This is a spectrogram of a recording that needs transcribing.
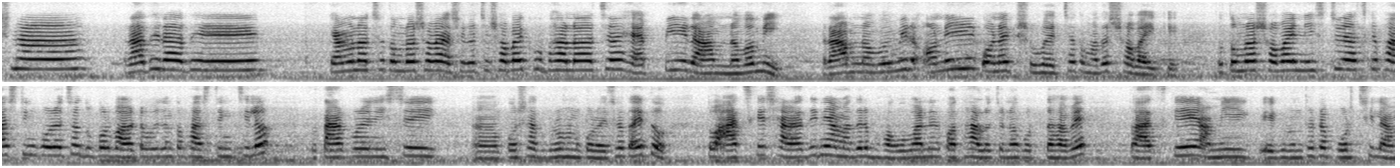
কৃষ্ণা, রাধে রাধে। কেমন আছো তোমরা সবাই? আশা করছি সবাই খুব ভালো আছো। হ্যাপি রামনবমী রামনবমীর অনেক অনেক শুভেচ্ছা তোমাদের সবাইকে। তো তোমরা সবাই নিশ্চয়ই আজকে ফাস্টিং করেছ। দুপুর বারোটা পর্যন্ত ফাস্টিং ছিল। তো তারপরে নিশ্চয়ই প্রসাদ গ্রহণ করেছ, তাই তো? তো আজকে সারাদিনই আমাদের ভগবানের কথা আলোচনা করতে হবে। তো আজকে আমি এই গ্রন্থটা পড়ছিলাম,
